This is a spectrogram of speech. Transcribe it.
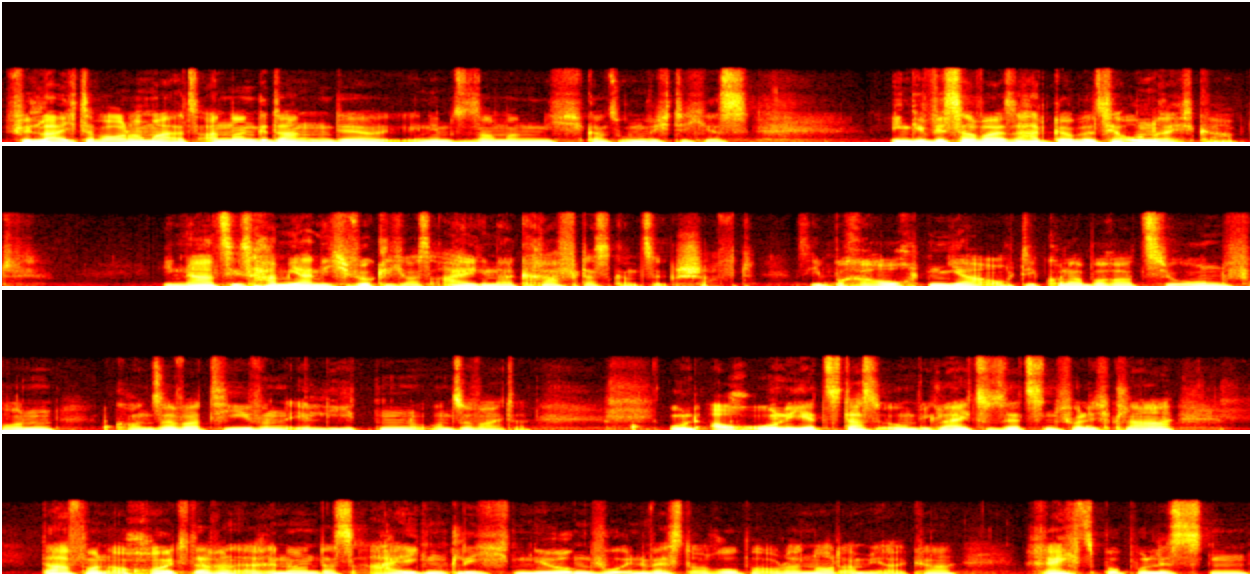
Vielleicht aber auch nochmal als anderen Gedanken, der in dem Zusammenhang nicht ganz unwichtig ist. In gewisser Weise hat Goebbels ja Unrecht gehabt. Die Nazis haben ja nicht wirklich aus eigener Kraft das Ganze geschafft. Sie brauchten ja auch die Kollaboration von konservativen Eliten und so weiter. Und auch ohne jetzt das irgendwie gleichzusetzen, völlig klar, darf man auch heute daran erinnern, dass eigentlich nirgendwo in Westeuropa oder Nordamerika Rechtspopulisten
